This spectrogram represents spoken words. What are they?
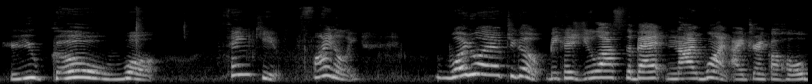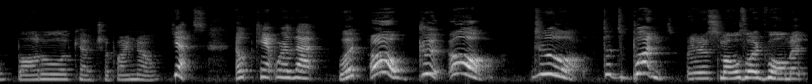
here you go. Thank you. Finally. Why do I have to go? Because you lost the bet and I won. I drank a whole bottle of ketchup. I know. Yes. Nope. Can't wear that. What? Oh, good. Oh, ugh, that's buttons. And it smells like vomit.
